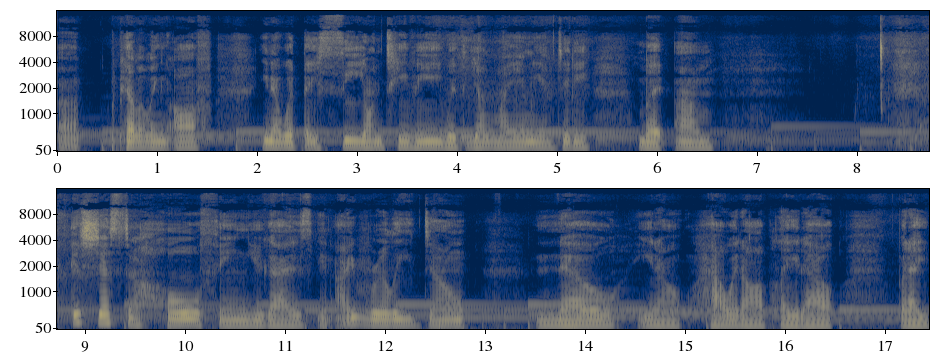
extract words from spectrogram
uh, peddling off, you know, what they see on TV with Yung Miami and Diddy. But um, it's just a whole thing, you guys, and I really don't know, you know, how it all played out. But I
